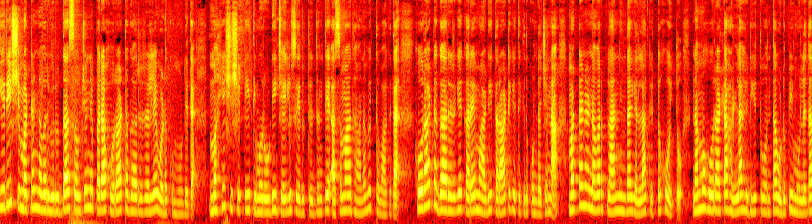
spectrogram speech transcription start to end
ಗಿರೀಶ್ ಮಠಣ್ಣವರ ವಿರುದ್ಧ ಸೌಜನ್ಯ ಪರ ಹೋರಾಟಗಾರರಲ್ಲೇ ಒಡಕು ಮೂಡಿದೆ. ಮಹೇಶ್ ಶೆಟ್ಟಿ ತಿಮರೋಡಿ ಜೈಲು ಸೇರುತ್ತಿದ್ದಂತೆ ಅಸಮಾಧಾನ ವ್ಯಕ್ತವಾಗಿದೆ. ಹೋರಾಟಗಾರರಿಗೆ ಕರೆ ಮಾಡಿ ತರಾಟೆಗೆ ತೆಗೆದುಕೊಂಡ ಜನ ಮಟ್ಟಣ್ಣನವರ ಪ್ಲಾನ್ನಿಂದ ಎಲ್ಲಾ ಕೆಟ್ಟು ಹೋಯಿತು. ನಮ್ಮ ಹೋರಾಟ ಹಳ್ಳ ಹಿಡಿಯಿತು ಅಂತ ಉಡುಪಿ ಮೂಲದ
